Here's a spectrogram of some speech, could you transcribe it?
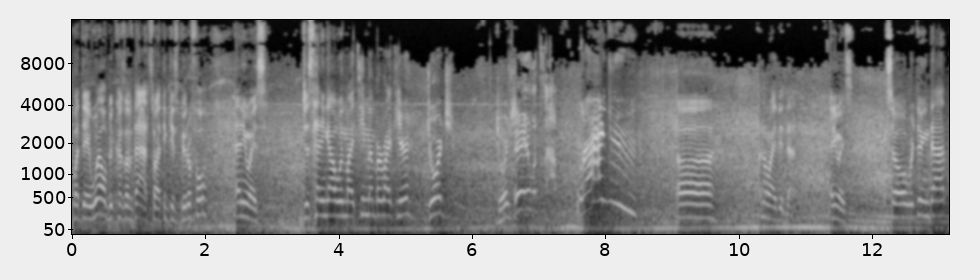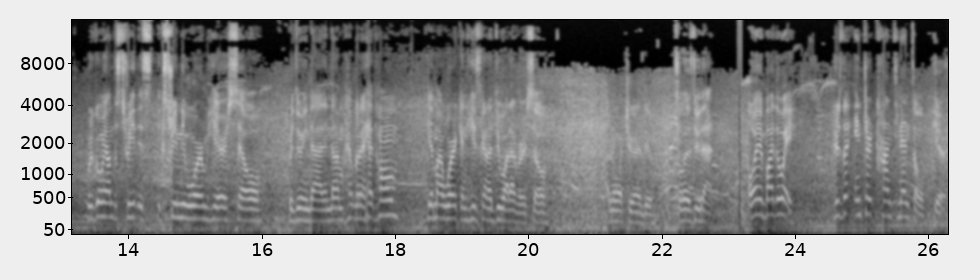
but they will because of that. So I think it's beautiful. Anyways, just heading out with my team member right here, George. George. Hey, what's up? Uh, I don't know why I did that. Anyways, so we're doing that. We're going on the street. It's extremely warm here, so we're doing that. And then I'm gonna head home, get my work, and he's gonna do whatever. So I don't know what you're gonna do. So let's do that. Oh, and by the way, here's the Intercontinental here.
